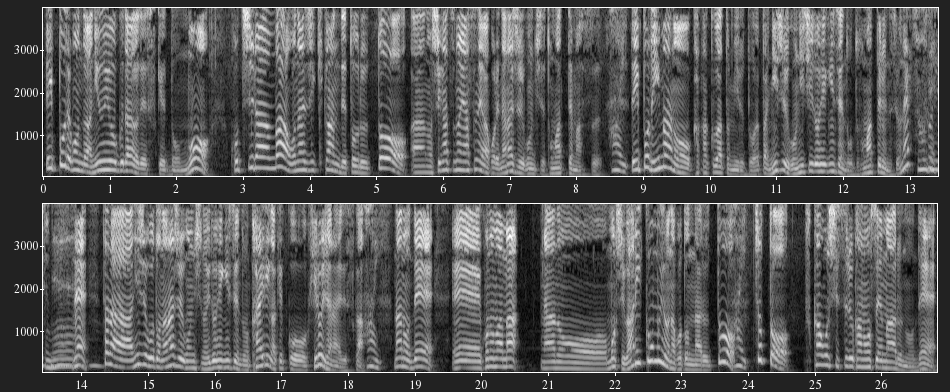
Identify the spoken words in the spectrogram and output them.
で、一方で今度はニューヨークダウですけども、こちらは同じ期間で取ると、あの、4月の安値はこれ75日で止まってます。はい。で、一方で今の価格はと見ると、やっぱり25日移動平均線と止まってるんですよね。そうですね。ね。ただ、25と75日の移動平均線との乖離が結構広いじゃないですか。はい。なので、えー、このまま、あのー、もし割り込むようなことになると、はい、ちょっと、深押しする可能性もあるので、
